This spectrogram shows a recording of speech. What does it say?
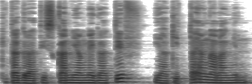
kita gratiskan yang negatif ya kita yang nalangin.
